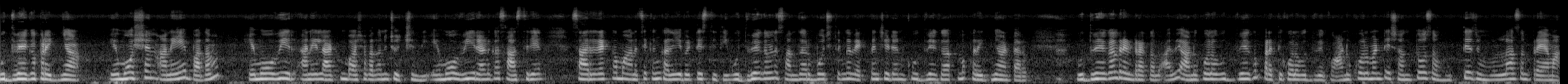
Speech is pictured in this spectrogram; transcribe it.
ఉద్వేగ ప్రజ్ఞ. ఎమోషన్ అనే పదం ఎమోవీర్ అనే లాటిన్ భాష పదం నుంచి వచ్చింది. ఎమోవీర్ అనగా శాస్త్రీయ శారీరక మానసికం కలిగిపెట్టే స్థితి. ఉద్వేగాలను సందర్భోచితంగా వ్యక్తం చేయడానికి ఉద్వేగాత్మక ప్రజ్ఞ అంటారు. ఉద్వేగాలు రెండు రకాలు. అవి అనుకూల ఉద్వేగం ప్రతికూల ఉద్వేగం. అనుకూలం అంటే సంతోషం ఉత్తేజం ఉల్లాసం ప్రేమ.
